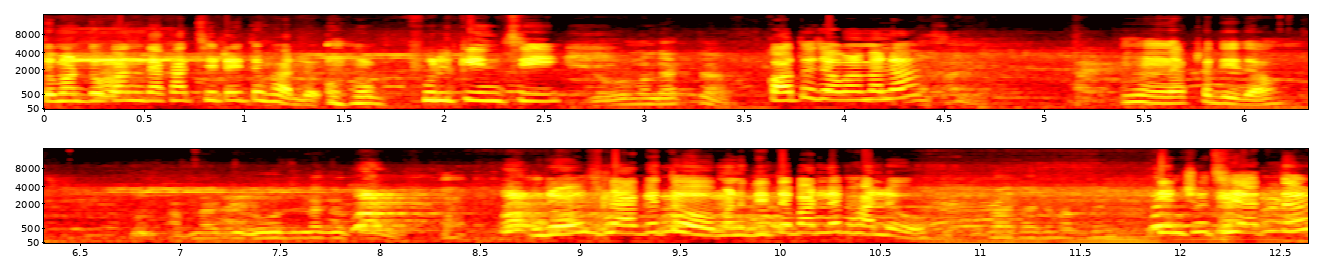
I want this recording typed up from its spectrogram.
তোমার দোকান দেখাচ্ছে এটাই তো ভালো। ফুল কিনছি। কত জবার মালা? হুম একটা দিয়ে দাও। রোজ লাগে তো মানে দিতে পারলে ভালো। তিনশো ছিয়াত্তর।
